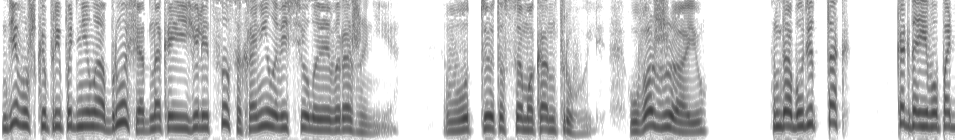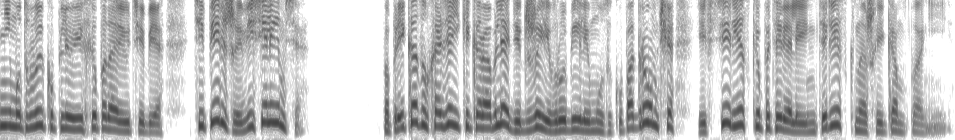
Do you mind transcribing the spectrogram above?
Девушка приподняла бровь, однако ее лицо сохранило веселое выражение. «Вот это самоконтроль! Уважаю!» Да будет так. Когда его поднимут, выкуплю их и подарю тебе. Теперь же веселимся. По приказу хозяйки корабля диджеи врубили музыку погромче, и все резко потеряли интерес к нашей компании.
